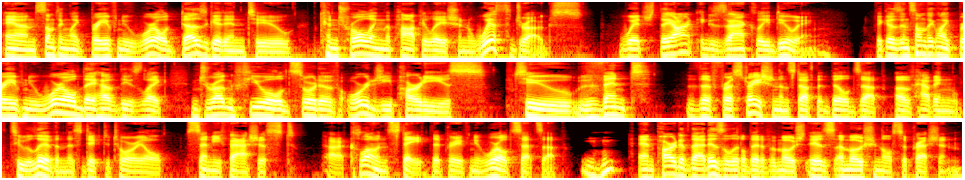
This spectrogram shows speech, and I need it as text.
and something like Brave New World does get into controlling the population with drugs, which they aren't exactly doing. Because in something like Brave New World, they have these like drug fueled sort of orgy parties to vent the frustration and stuff that builds up of having to live in this dictatorial, semi fascist uh, clone state that Brave New World sets up. hmm And part of that is a little bit of emotion is emotional suppression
